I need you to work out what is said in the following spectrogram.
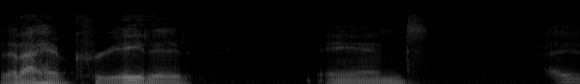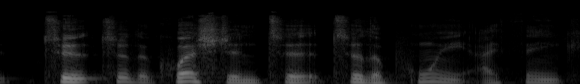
that I have created. And uh, to to the question, to to the point, I think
